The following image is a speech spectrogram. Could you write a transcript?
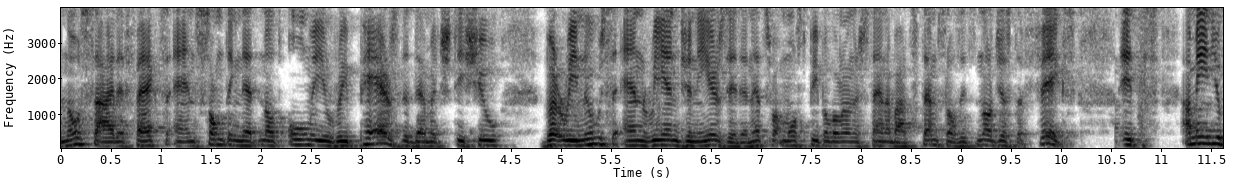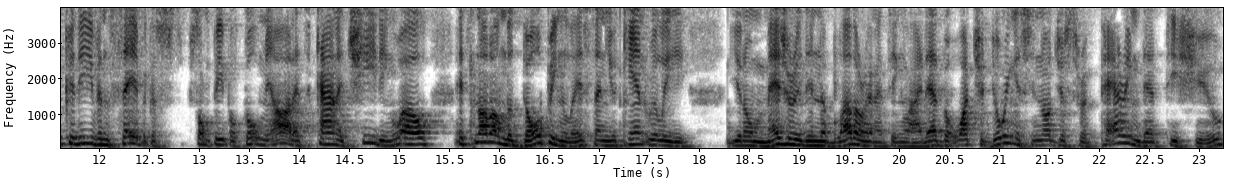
no side effects, and something that not only repairs the damaged tissue, but renews and re-engineers it. And that's what most people don't understand about stem cells. It's not just a fix. It's I mean, you could even say, because some people told me, oh, that's kind of cheating. Well, it's not on the doping list and you can't really, you know, measure it in the blood or anything like that. But what you're doing is you're not just repairing that tissue.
